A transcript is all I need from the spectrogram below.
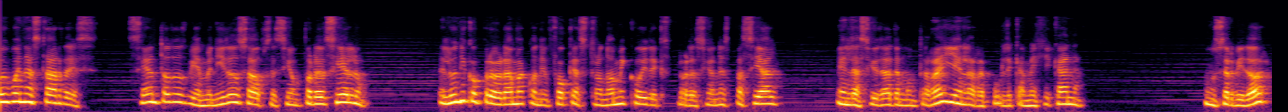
Muy buenas tardes. Sean todos bienvenidos a Obsesión por el Cielo, el único programa con enfoque astronómico y de exploración espacial en la ciudad de Monterrey y en la República Mexicana. Un servidor,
